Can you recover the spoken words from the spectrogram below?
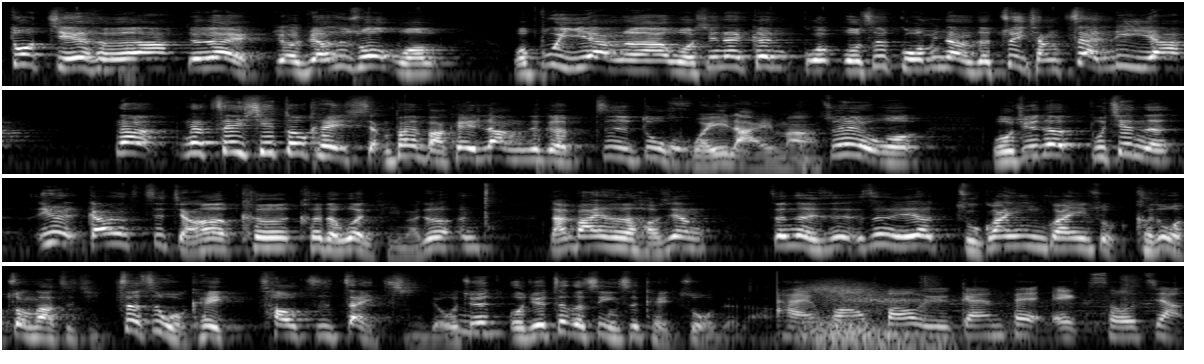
多结合啊，对不对？就表示说我我不一样了啊，我现在跟国我是国民党的最强战力呀，那那这些都可以想办法可以让这个制度回来嘛，所以我我觉得不见得，因为刚刚是讲到科科的问题嘛，就是嗯蓝白河好像。真的是这个要主观因观因素，可是我撞到自己，这是我可以操之在即的。我觉得，我觉得这个事情是可以做的啦。海皇鲍鱼干贝 XO 酱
